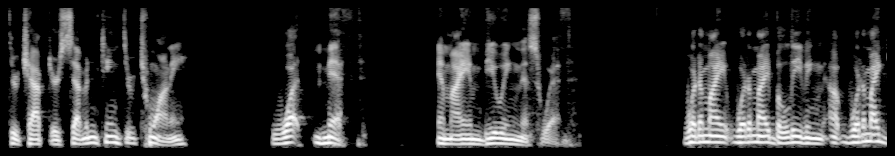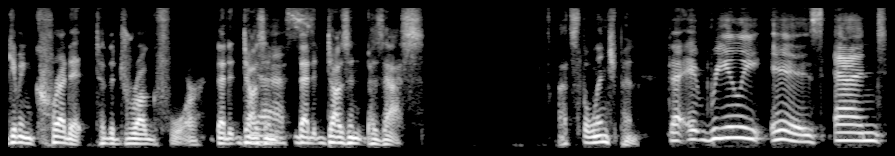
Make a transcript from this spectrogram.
through chapters 17 through 20 what myth am I imbuing this with? What am I what am I believing uh, what am I giving credit to the drug for that it doesn't Yes. that it doesn't possess? That's the linchpin. that it really is and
